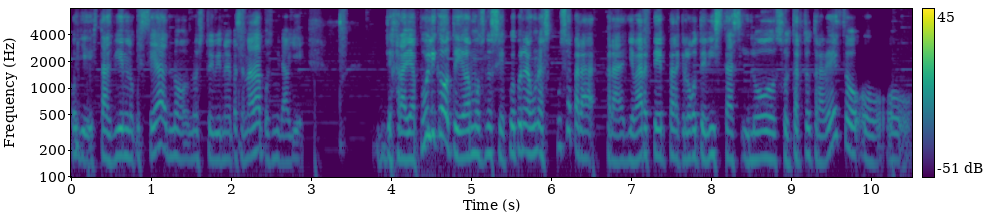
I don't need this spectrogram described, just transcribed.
oye, ¿estás bien lo que sea? No, no estoy bien, no me pasa nada, pues mira, oye, dejar la vía pública o te llevamos, no sé, puede poner alguna excusa para, para llevarte, para que luego te vistas y luego soltarte otra vez o, o,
